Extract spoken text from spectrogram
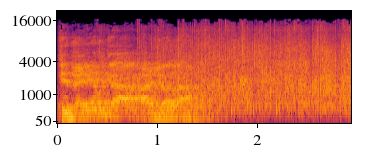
Федоренко Алена.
